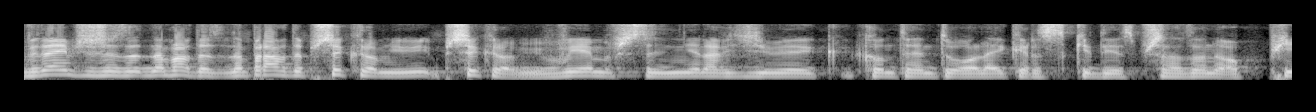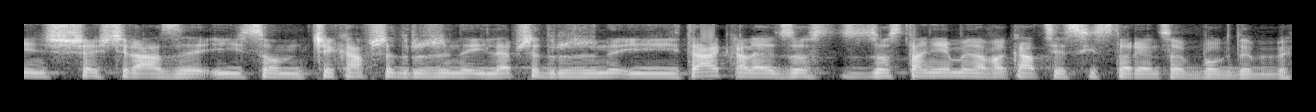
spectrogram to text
Wydaje mi się, że naprawdę, naprawdę przykro mi, przykro mi. Wiemy, wszyscy nienawidzimy kontentu o Lakers, kiedy jest przesadzony o 5-6 razy i są ciekawsze drużyny i lepsze drużyny i tak, ale zos- zostaniemy na wakacje z historią, co by było gdyby.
